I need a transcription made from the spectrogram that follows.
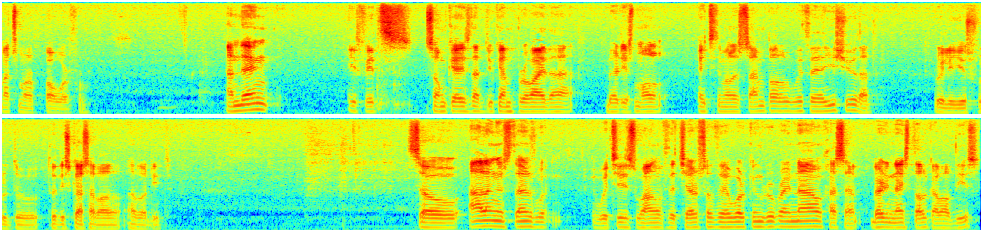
much more powerful. And then if it's some case that you can provide a very small HTML sample with the issue, that's really useful to, to discuss about, about it. So Alan Stearns which is one of the chairs of the working group right now, has a very nice talk about this,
